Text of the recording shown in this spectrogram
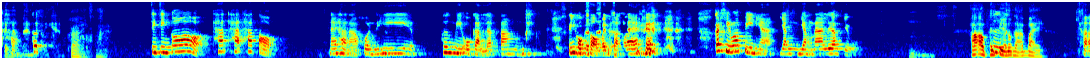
เป็นแบบนั้นก็อะไรเงี้ยใช่ใช่จริง ๆก็ถ้าถ้าถ้าตอบในฐานะคนที่เพิ่งมีโอกาสเลือกตั้ง ปีหกสองเป็นครั้งแรกเนี่ยก็คิดว่าปีเนี้ยยังยังน่าเลือกอยู่อืม เอาเอาผมคือเปลี่ยนคำถามใหม่ค่ะ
